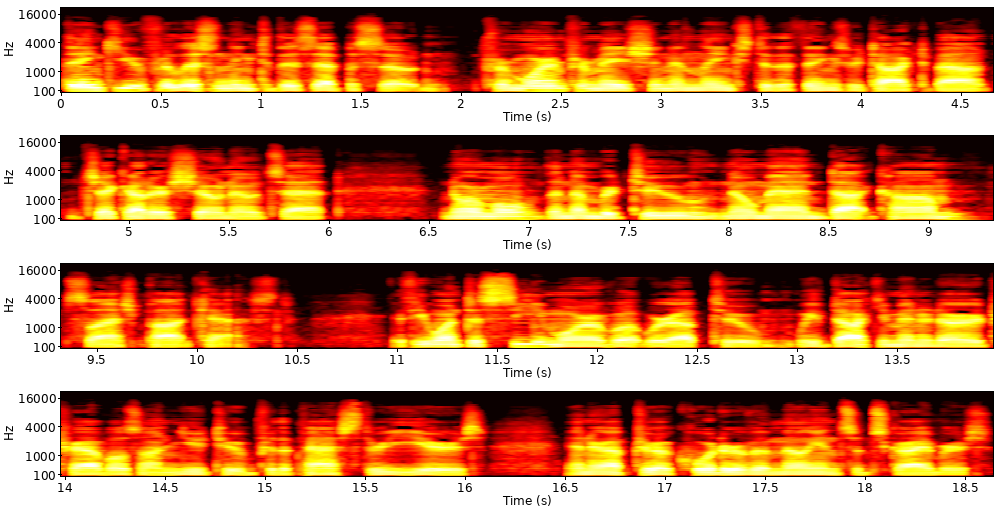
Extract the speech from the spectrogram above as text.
Thank you for listening to this episode. For more information and links to the things we talked about, check out our show notes at normal, the number two, nomad.com slash podcast. If you want to see more of what we're up to, we've documented our travels on YouTube for the past three years and are up to a quarter of a million subscribers.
